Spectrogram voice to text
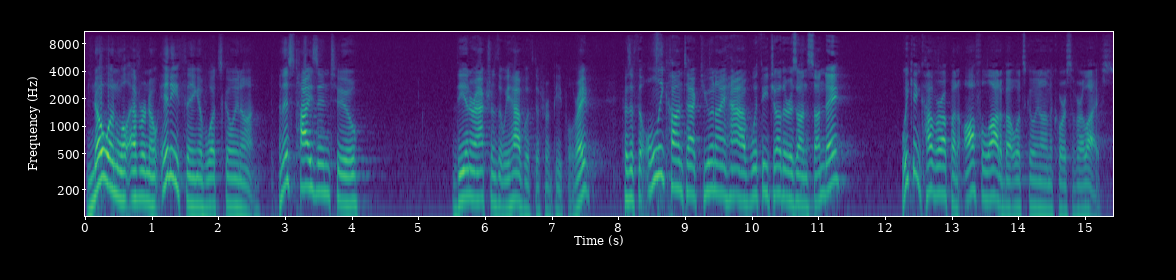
no one will ever know anything of what's going on. And this ties into the interactions that we have with different people, right? Because if the only contact you and I have with each other is on Sunday, we can cover up an awful lot about what's going on in the course of our lives.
